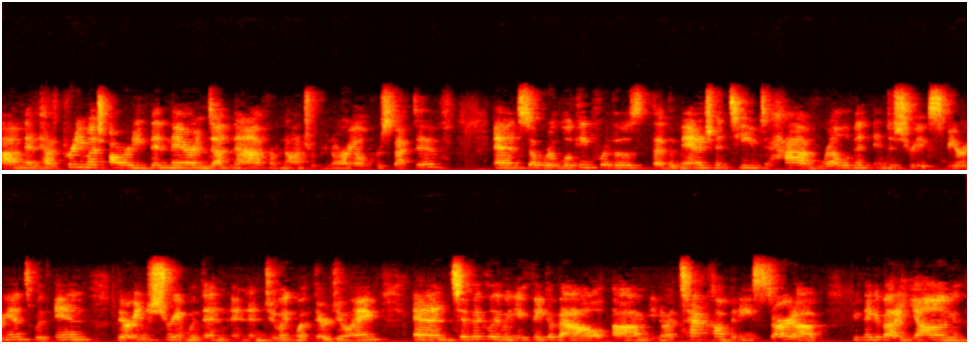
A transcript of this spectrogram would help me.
um, and have pretty much already been there and done that from an entrepreneurial perspective. And so we're looking for those the, the management team to have relevant industry experience within their industry and within and, and doing what they're doing. And typically, when you think about um, you know a tech company startup, you think about a young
